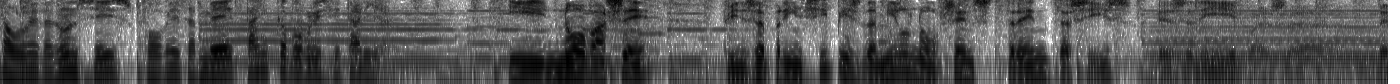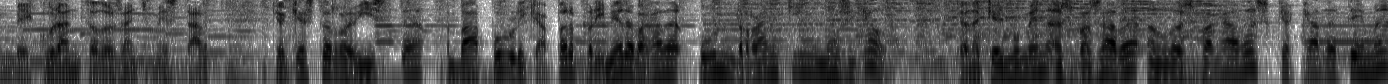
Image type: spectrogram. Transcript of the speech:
tauler d'anuncis o bé també tanca publicitària. I no va ser fins a principis de 1936, és a dir, pues, eh, ben bé 42 anys més tard, que aquesta revista va publicar per primera vegada un rànquing musical, que en aquell moment es basava en les vegades que cada tema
